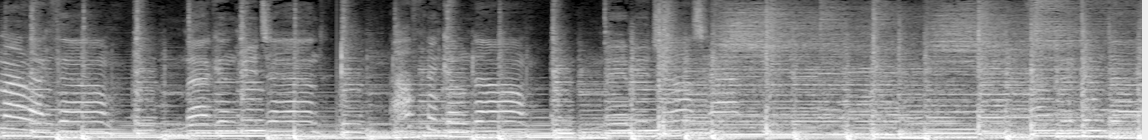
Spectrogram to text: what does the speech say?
not like them. Back and pretend. I think I'm dumb. Maybe just happy. I think I'm dumb.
